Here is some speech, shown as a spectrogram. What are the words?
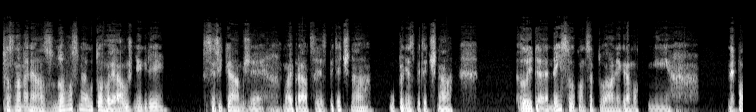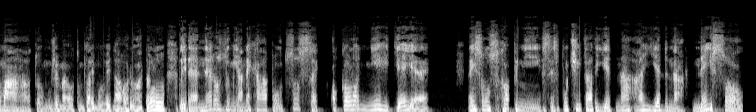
To znamená, znovu jsme u toho. Já už někdy si říkám, že moje práce je zbytečná, úplně zbytečná. Lidé nejsou konceptuálně gramotní, Nepomáhá to, můžeme o tom tady mluvit nahoru a dolů. Lidé nerozumí a nechápou, co se okolo nich děje. Nejsou schopní si spočítat jedna a jedna. Nejsou.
